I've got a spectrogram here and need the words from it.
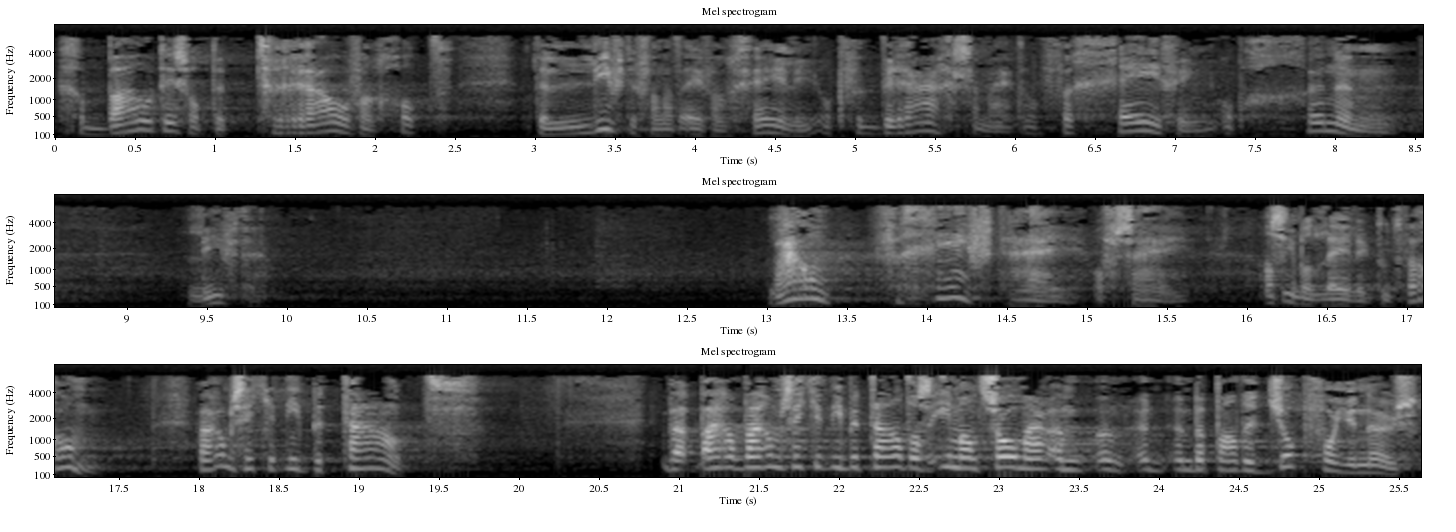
gebouwd is op de trouw van God, de liefde van het evangelie, op verdraagzaamheid, op vergeving, op gunnen, liefde. Waarom vergeeft hij of zij als iemand lelijk doet? Waarom? Waarom zit je het niet betaald? Waarom, waarom zet je het niet betaald als iemand zomaar een, een, een bepaalde job voor je neus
